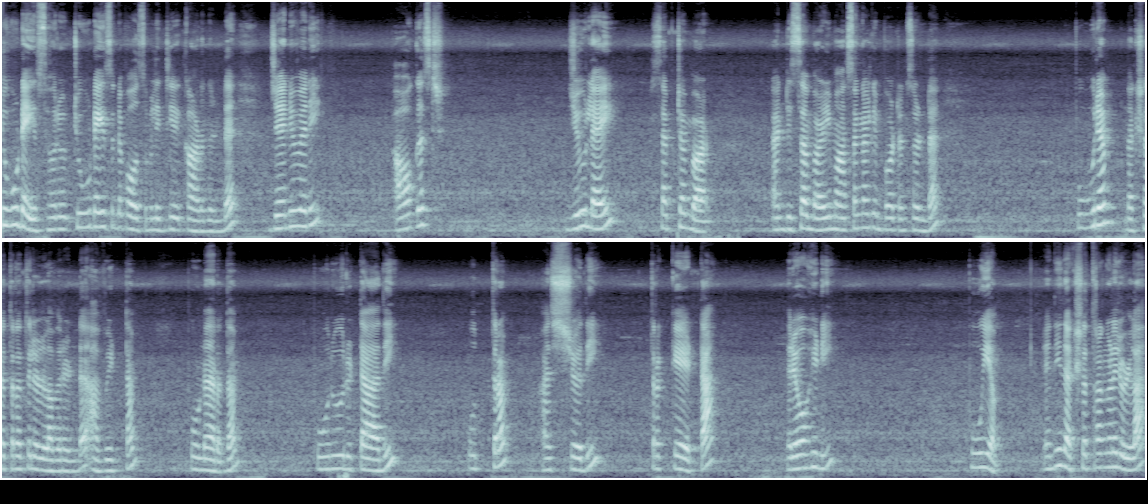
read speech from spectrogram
ടു ഡേയ്സ് ഒരു ടു ഡേയ്സിന്റെ പോസിബിലിറ്റി കാണുന്നുണ്ട്. January August July September and December ഈ മാസങ്ങൾക്ക് ഇമ്പോർട്ടൻസ് ഉണ്ട്. പൂരം നക്ഷത്രത്തിലുള്ളവരുണ്ട്. അവിട്ടം പുണർദം പൂരൂരുട്ടാതി ഉത്രം അശ്വതി തൃക്കേട്ട രോഹിണി പൂയം എന്നീ നക്ഷത്രങ്ങളിലുള്ള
